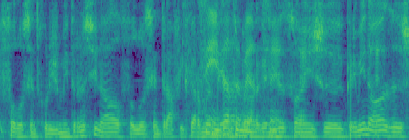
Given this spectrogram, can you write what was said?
Falou-se em terrorismo internacional, falou-se em tráfico de armamento sim, para organizações sim, sim. criminosas,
